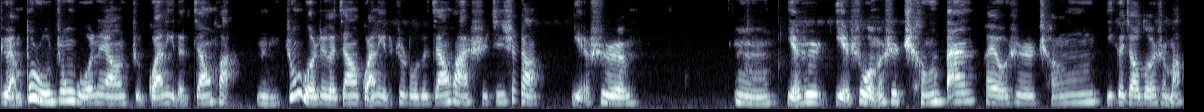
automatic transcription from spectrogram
远不如中国那样管理的僵化。嗯，中国这个僵管理制度的僵化，实际上也是，嗯，也是也是我们是成班，还有是成一个叫做什么，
